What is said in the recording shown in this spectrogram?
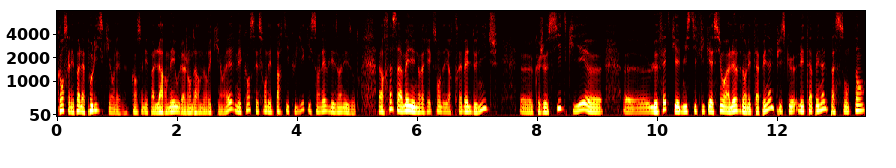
quand ce n'est pas la police qui enlève, quand ce n'est pas l'armée ou la gendarmerie qui enlève, mais quand ce sont des particuliers qui s'enlèvent les uns les autres. Alors ça, ça amène à une réflexion d'ailleurs très belle de Nietzsche, euh, que je cite, qui est euh, le fait qu'il y a une mystification à l'œuvre dans l'état pénal, puisque l'état pénal passe son temps,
